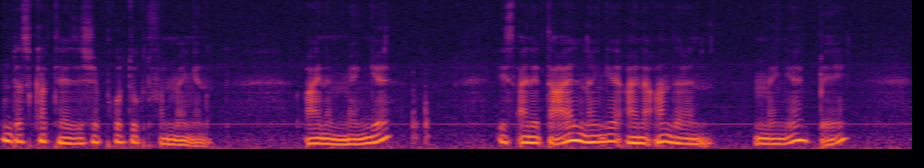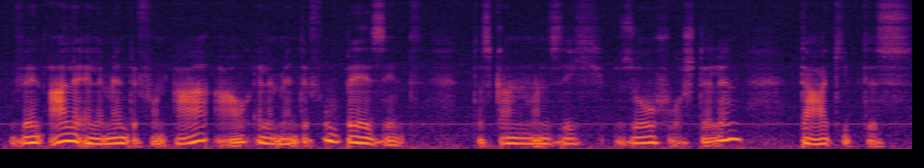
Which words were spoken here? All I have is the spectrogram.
und das kartesische Produkt von Mengen. Eine Menge ist eine Teilmenge einer anderen Menge b, wenn alle Elemente von a auch Elemente von b sind. Das kann man sich so vorstellen. Da gibt es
